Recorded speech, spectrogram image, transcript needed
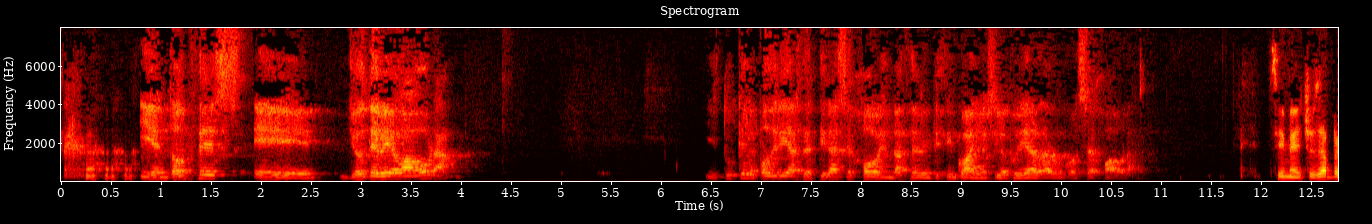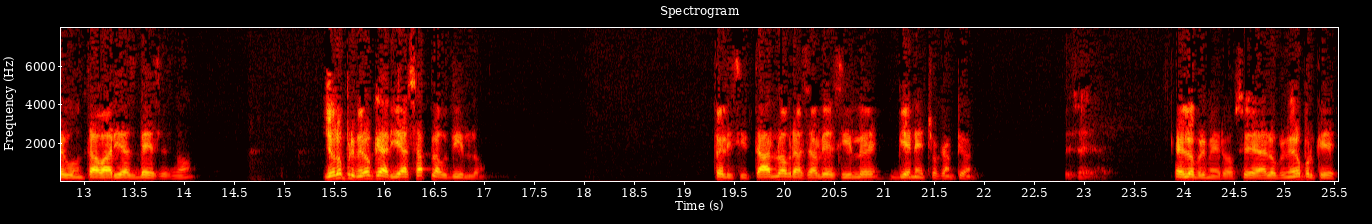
Y entonces eh, yo te veo ahora ¿Y tú qué le podrías decir a ese joven de hace 25 años si le pudieras dar un consejo ahora? Sí, me he hecho esa pregunta varias veces, ¿no? Yo lo primero que haría es aplaudirlo, felicitarlo, abrazarlo y decirle, bien hecho, campeón. Es lo primero, o sea, lo primero porque,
